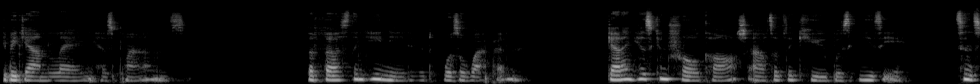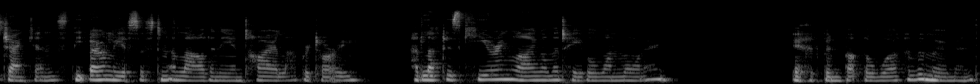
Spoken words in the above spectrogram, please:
He began laying his plans. The first thing he needed was a weapon. Getting his control cart out of the cube was easy, since Jenkins, the only assistant allowed in the entire laboratory, had left his keyring lying on the table one morning. It had been but the work of a moment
